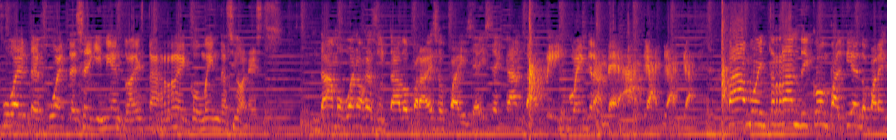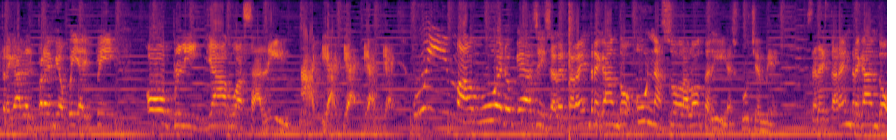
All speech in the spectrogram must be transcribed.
Fuerte, fuerte seguimiento a estas recomendaciones damos buenos resultados para esos países. Ahí se canta bingo en grande. Vamos entrando y compartiendo para entregar el premio VIP obligado a salir. Ay, ay, ay, ay, ay. Uy, más bueno que así. Se le estará entregando una sola lotería. Escuchen bien. Se le estará entregando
